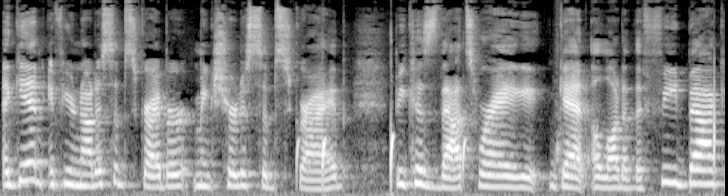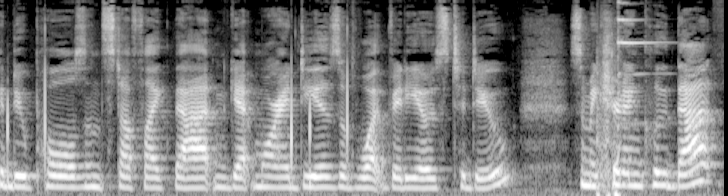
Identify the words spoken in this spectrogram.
Again, if you're not a subscriber, make sure to subscribe because that's where I get a lot of the feedback and do polls and stuff like that and get more ideas of what videos to do. So make sure to include that.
